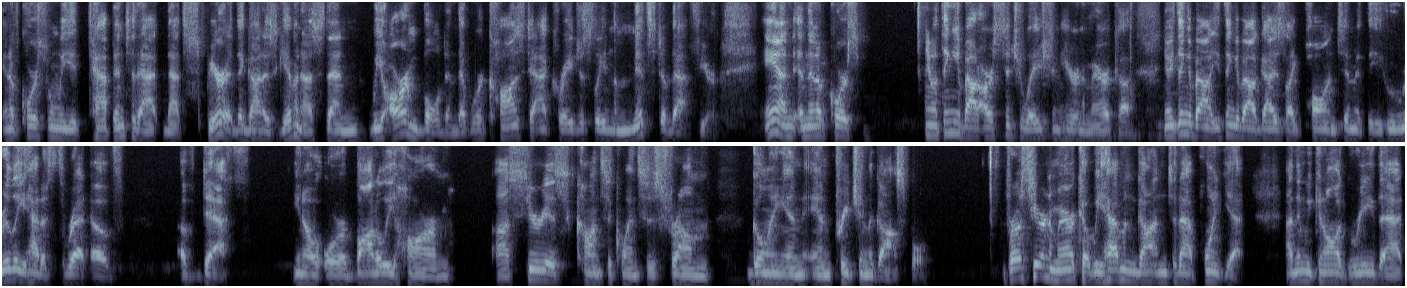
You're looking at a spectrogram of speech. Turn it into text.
and of course, when we tap into that that spirit that God has given us, then we are emboldened that we're caused to act courageously in the midst of that fear. And and then of course, you know, thinking about our situation here in America, you know, you think about you think about guys like Paul and Timothy who really had a threat of of death, you know, or bodily harm, uh, serious consequences from going in and preaching the gospel. For us here in America, we haven't gotten to that point yet. I think we can all agree that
